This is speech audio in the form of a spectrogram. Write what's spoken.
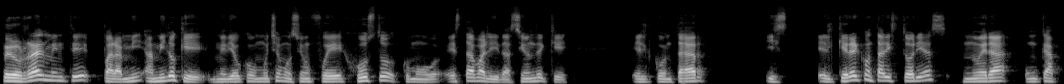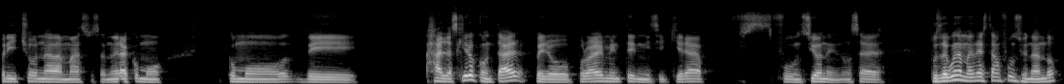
Pero realmente para mí, a mí lo que me dio como mucha emoción fue justo como esta validación de que el contar, el querer contar historias no era un capricho nada más, o sea, no era como, como de, ajá, las quiero contar, pero probablemente ni siquiera funcionen, o sea, pues de alguna manera están funcionando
